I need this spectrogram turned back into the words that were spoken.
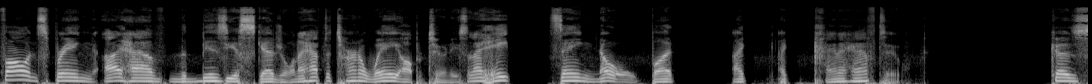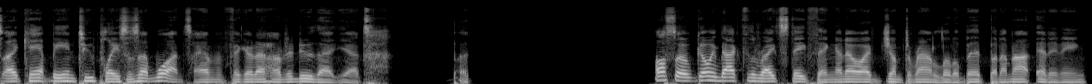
fall and spring, I have the busiest schedule and I have to turn away opportunities. And I hate saying no, but I I kind of have to. because I can't be in two places at once. I haven't figured out how to do that yet. But also, going back to the Wright State thing, I know I've jumped around a little bit, but I'm not editing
